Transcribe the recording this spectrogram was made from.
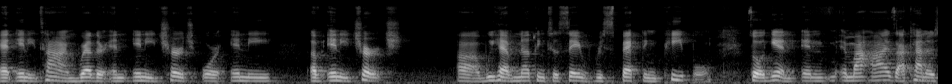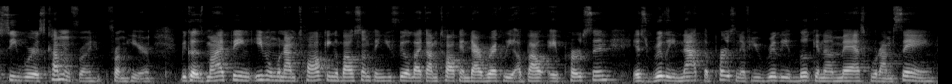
at any time, whether in any church or any of any church uh, we have nothing to say respecting people. So again, in in my eyes, I kind of see where it's coming from from here because my thing, even when I'm talking about something, you feel like I'm talking directly about a person. It's really not the person. If you really look and unmask what I'm saying,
